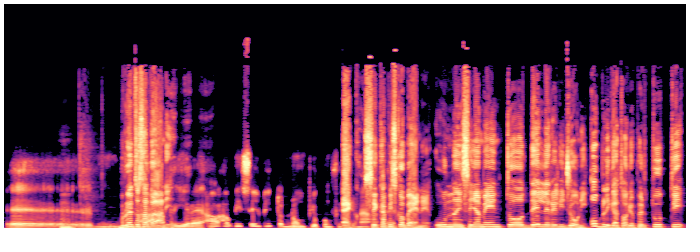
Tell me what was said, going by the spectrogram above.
eh, Brunetto Salvani. aprire a, a, un insegnamento non più confessionale. Ecco, se capisco bene, un insegnamento delle religioni obbligatorio per tutti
